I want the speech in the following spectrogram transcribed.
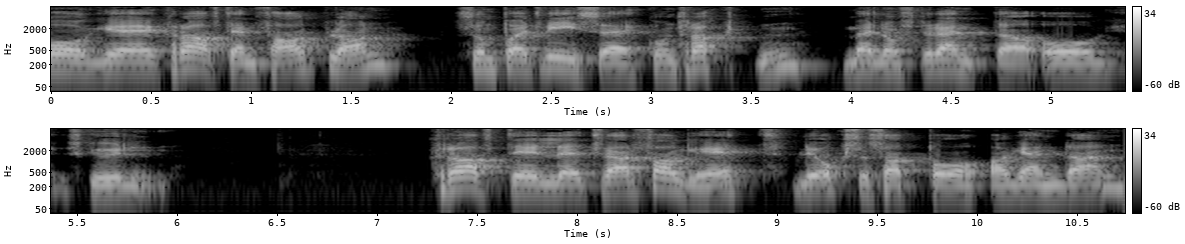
og eh, krav til en fagplan som på et vis er kontrakten mellom studenter og skolen. Krav til tverrfaglighet blir også satt på agendaen,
